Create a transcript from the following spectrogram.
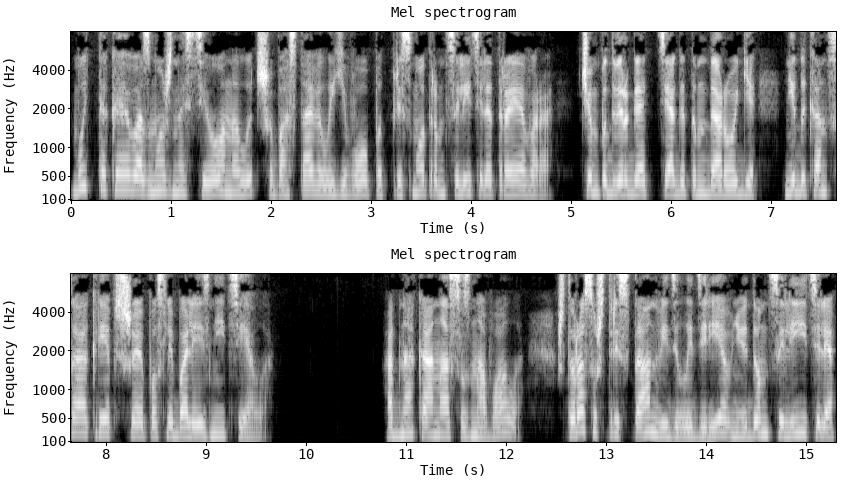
Будь такая возможность, Иона лучше бы оставила его под присмотром целителя Тревора, чем подвергать тяготам дороги не до конца окрепшее после болезни тело. Однако она осознавала, что раз уж Тристан видел и деревню, и дом целителя,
